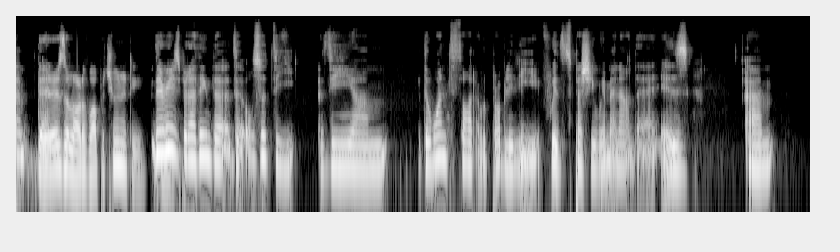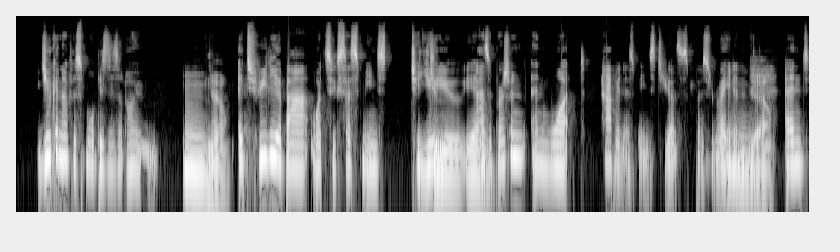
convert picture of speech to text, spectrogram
Yeah, there is a lot of opportunity. There Yeah. is, but I think that the, also the the um, the one thought I would probably leave with, especially women out there, is um, you can have a small business at home. Mm. Yeah. It's really about what success means to you, to you, yeah. as a person and what happiness means to you as a person, right? And Yeah. and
